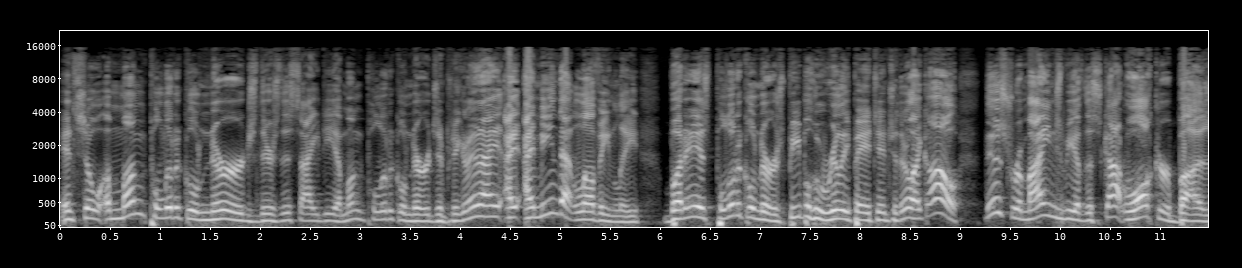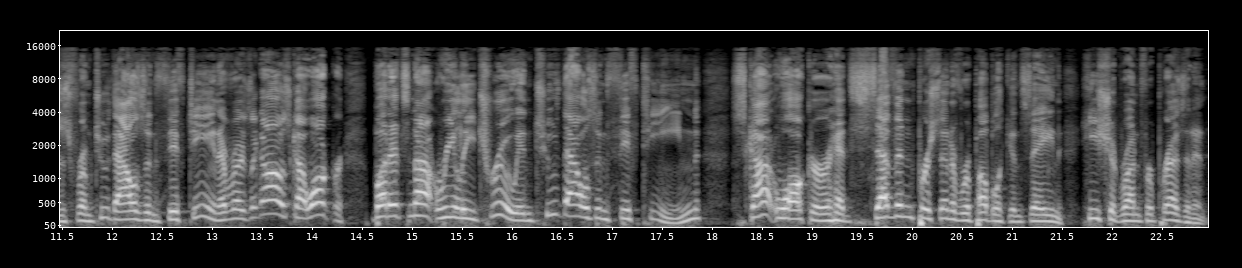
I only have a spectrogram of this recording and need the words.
And so among political nerds, there's this idea among political nerds in particular, and I, I, I, mean that lovingly, but it is political nerds, people who really pay attention. They're like, oh, this reminds me of the Scott Walker buzz from 2015. Everybody's like, oh, Scott Walker. But it's not really true. In 2015, Scott Walker had 7% of Republicans saying he should run for president.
